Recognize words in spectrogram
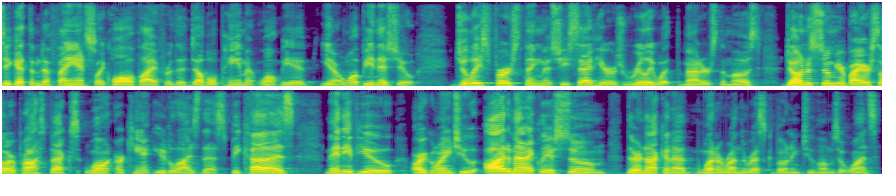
to get them to financially qualify for the double payment won't be a you know won't be an issue. Julie's first thing that she said here is really what matters the most. Don't assume your buyer seller prospects won't or can't utilize this because many of you are going to automatically assume they're not going to want to run the risk of owning two homes at once.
